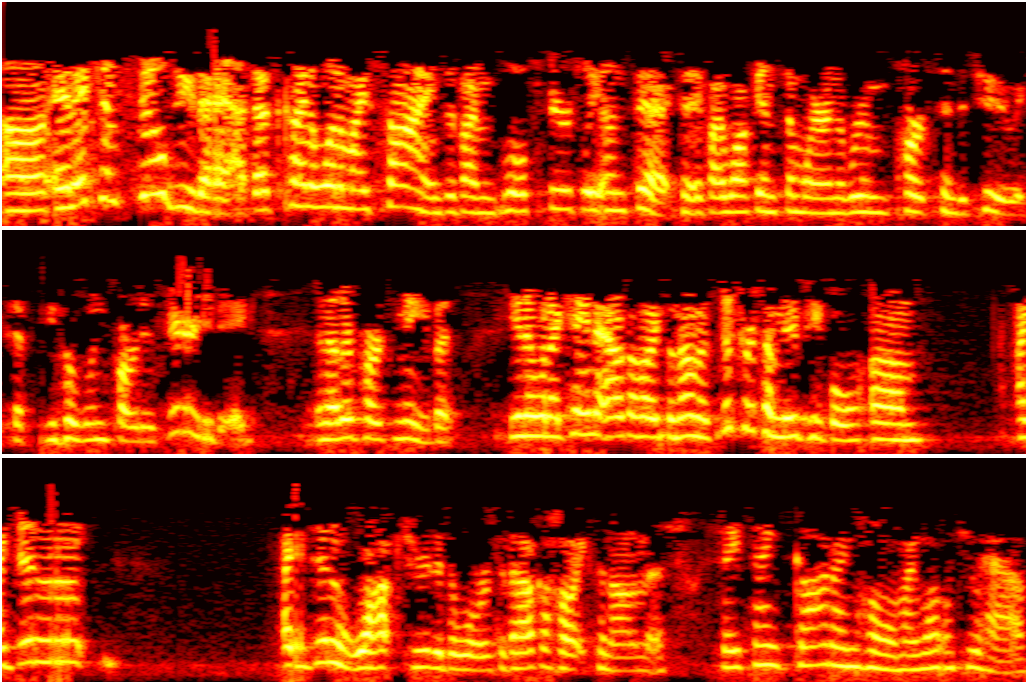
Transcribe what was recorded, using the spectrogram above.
Uh, and it can still do that. That's kind of one of my signs if I'm a little spiritually unfit. If I walk in somewhere and the room parts into two, except, you know, one part is very big, another part's me. But, you know, when I came to Alcoholics Anonymous, just for some new people, um, I didn't, I didn't walk through the doors of Alcoholics Anonymous, say, thank God I'm home, I want what you have,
